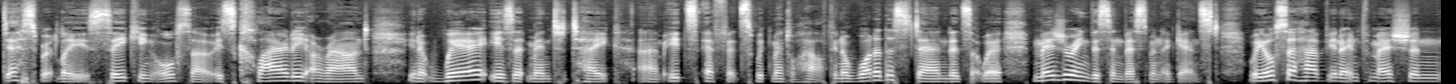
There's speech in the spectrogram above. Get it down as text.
desperately seeking also is clarity around, you know, where is it meant to take um, its efforts with mental health? You know, what are the standards that we're measuring this investment against? We also have, you know, information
